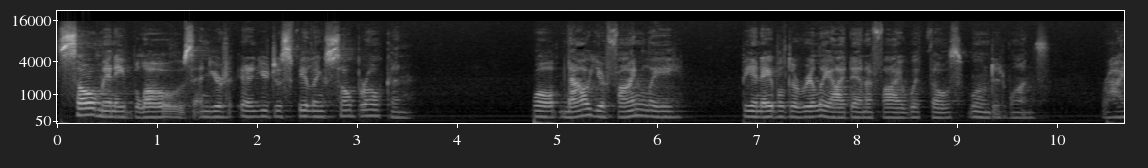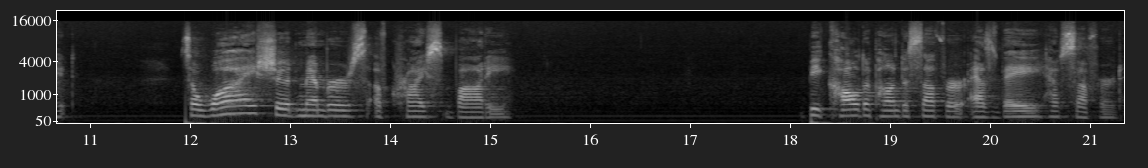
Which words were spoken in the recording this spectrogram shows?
so many blows and you're, and you're just feeling so broken. Well, now you're finally being able to really identify with those wounded ones, right? So, why should members of Christ's body be called upon to suffer as they have suffered,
